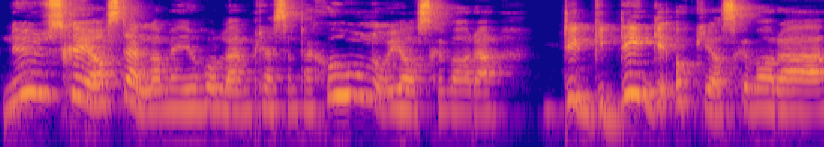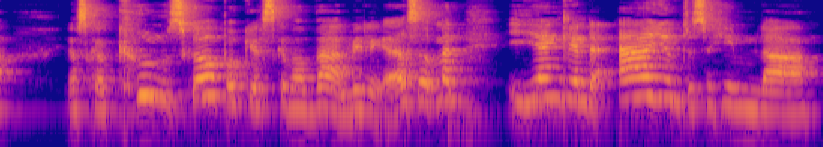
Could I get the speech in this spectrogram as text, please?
nu ska jag ställa mig och hålla en presentation och jag ska vara dygdig och jag ska vara jag ska ha kunskap och jag ska vara välvillig. Alltså, men egentligen det är ju inte så himla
